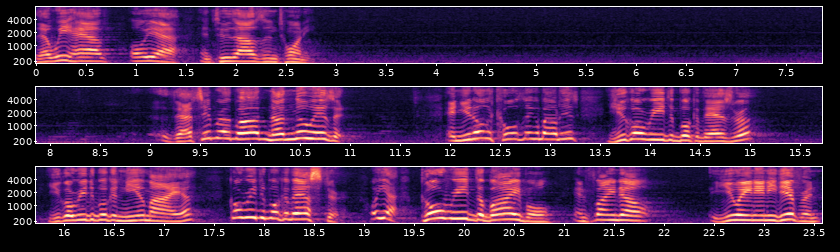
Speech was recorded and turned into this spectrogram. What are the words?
that we have, oh yeah, in 2020. That's it, Brother Bob. Nothing new, is it? And you know the cool thing about it is, you go read the book of Ezra, you go read the book of Nehemiah, go read the book of Esther. Oh, yeah, go read the Bible and find out you ain't any different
